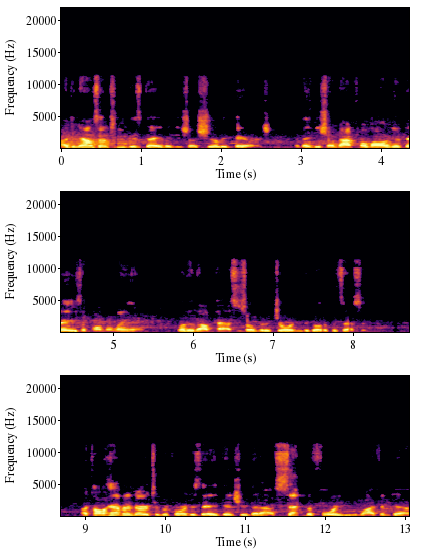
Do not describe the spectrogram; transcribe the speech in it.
I denounce unto you this day that ye shall surely perish, and that ye shall not prolong your days upon the land, whether thou passest over the Jordan to go to possess it. I call heaven and earth to record this day against you that I have set before you life and death,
